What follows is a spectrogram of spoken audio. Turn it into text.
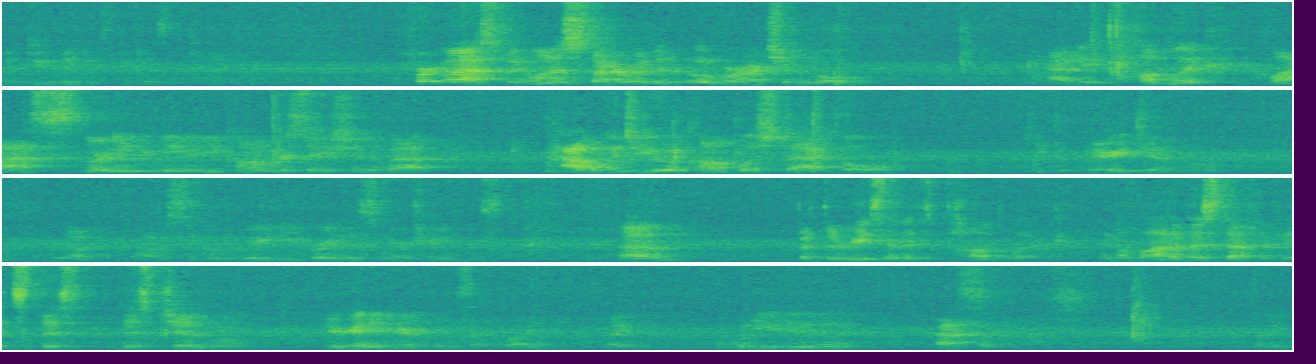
I do think it's because of time. For us, we want to start with an overarching goal, have a public class learning community conversation about how would you accomplish that goal. Keep it very general. We obviously go way deeper in this in our trainings. Um, but the reason it's public, and a lot of this stuff, if it's this this general, you're going to hear things like, like, well, what do you do to pass the class? Right?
